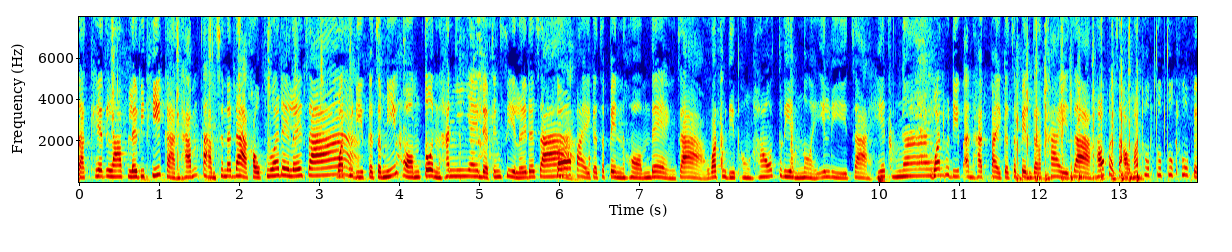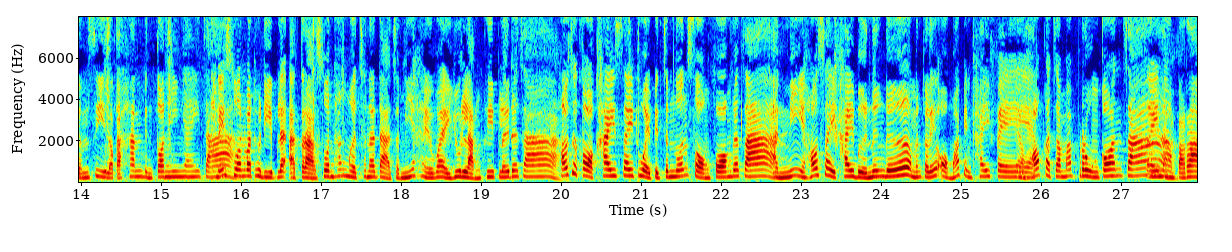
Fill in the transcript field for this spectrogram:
จากเคล็ดลับและวิธีการทำตามชนะดาเขาครัวได้เลยจ้าวัตถุดิบก็จะมีหอมต้นหั่นใหญ่แบบจังสี่เลยเด้อจ้าต่อไปก็จะเป็นหอมแดงจ้าวัตถุดิบของเฮาเตรียมหน่อยอีหลีจ้าเฮ็ดง่าย วัตถุดิบอันถัดไปก็จะเป็นตะไคร้จ้าเฮาก็จะเอามาทุบๆๆๆแบบสี่แล้วก็หั่นเป็นตอนใหญ่ๆจ้า ในส่วนวัตถุดิบและอัตราส่วนทั้งหมดชนะดาจะมีให้ไว้อยู่หลังคลิปเลยเด้อจ้าเฮาจะตอกไข่ใส่ถ้วยเป็นจำนวนสองฟองเด้อจ้า อันนี้เฮาใส่ไข่เบอร์หนึ่งเด้อ มันก็เลยออกมาเป็นไข่แฟร์เฮาก็จะมาปรุงก่อนจ้า ใส่น้ำปลาร้า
